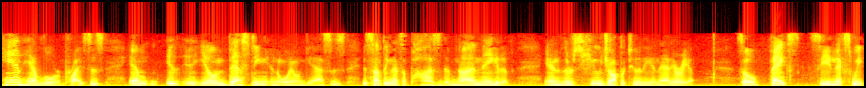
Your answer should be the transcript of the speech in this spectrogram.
can have lower prices, and it, it, you know, investing in oil and gas is, is something that's a positive, not a negative. And there's huge opportunity in that area. So thanks. See you next week.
